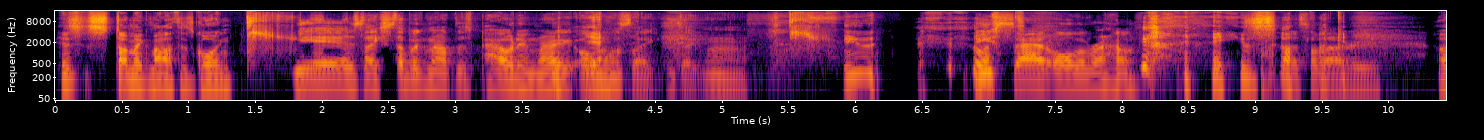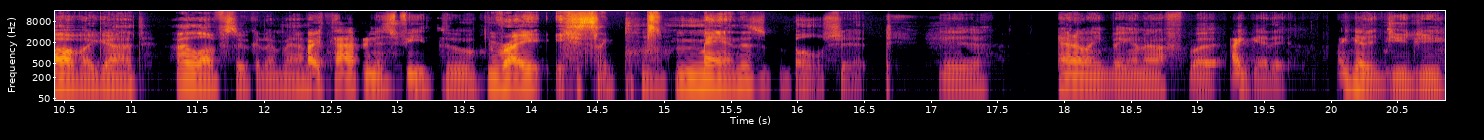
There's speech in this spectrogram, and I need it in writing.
His stomach mouth is going. Yeah, it's like stomach mouth is pouting, right? Yeah. Almost like he's like, mm. he's, he's sad all around. he's so That's fucking- hilarious. Oh my god, I love Sukuna, man. Probably tapping his feet too. Right? He's like, man, this is bullshit. Yeah. Panel ain't big enough, but I get it. I get it, GG.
